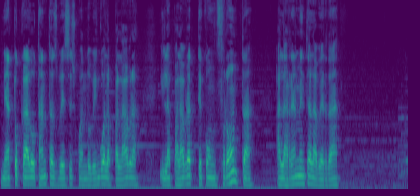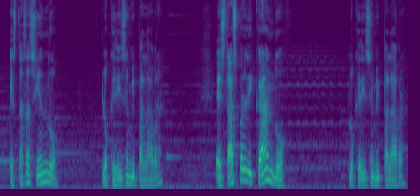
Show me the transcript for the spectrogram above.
Me ha tocado tantas veces cuando vengo a la palabra y la palabra te confronta a la realmente a la verdad. ¿Estás haciendo lo que dice mi palabra? ¿Estás predicando lo que dice mi palabra?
